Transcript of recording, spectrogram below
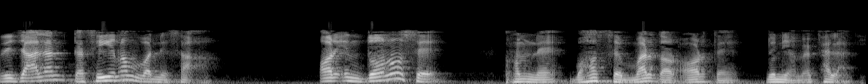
रिजालन कसीरम व निसा और इन दोनों से हमने बहुत से मर्द और औरतें दुनिया में फैला दी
